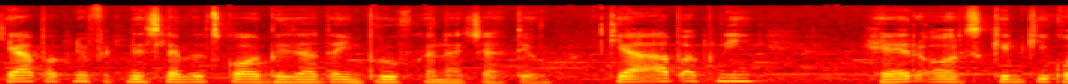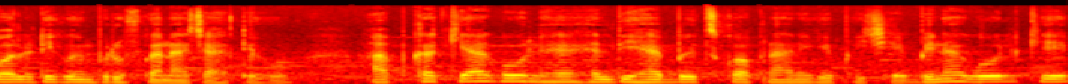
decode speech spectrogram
क्या आप अपने फिटनेस लेवल्स को और भी ज़्यादा इम्प्रूव करना चाहते हो? क्या आप अपनी हेयर और स्किन की क्वालिटी को इम्प्रूव करना चाहते हो? आपका क्या गोल है हेल्दी हैबिट्स को अपनाने के पीछे? बिना गोल के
